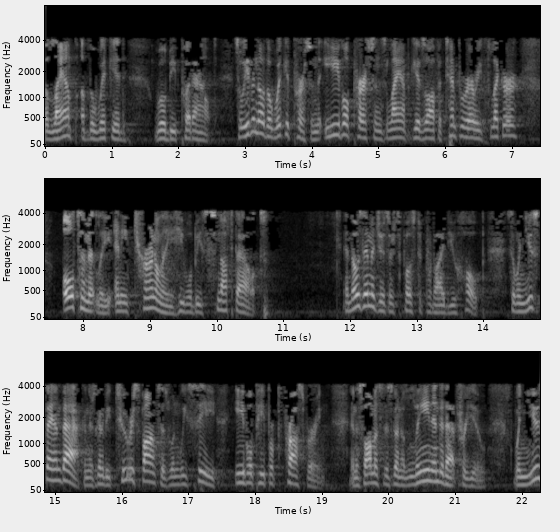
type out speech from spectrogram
the lamp of the wicked will be put out. So even though the wicked person, the evil person's lamp gives off a temporary flicker, ultimately and eternally he will be snuffed out. And those images are supposed to provide you hope. So when you stand back, and there's going to be two responses when we see evil people prospering, and the psalmist is going to lean into that for you. When you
